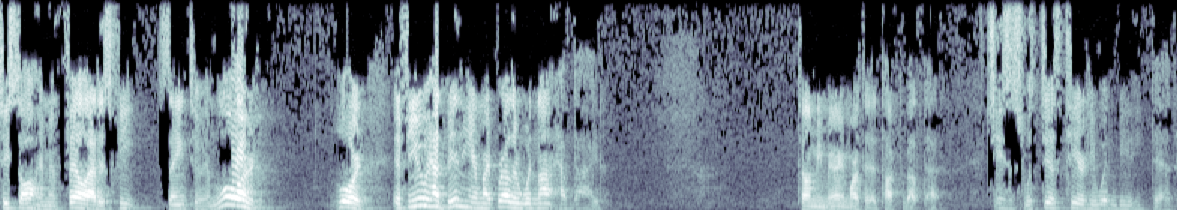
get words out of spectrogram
she saw him and fell at his feet, saying to him, Lord, Lord, if you had been here, my brother would not have died. Telling me Mary and Martha had talked about that. If Jesus was just here, he wouldn't be dead.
